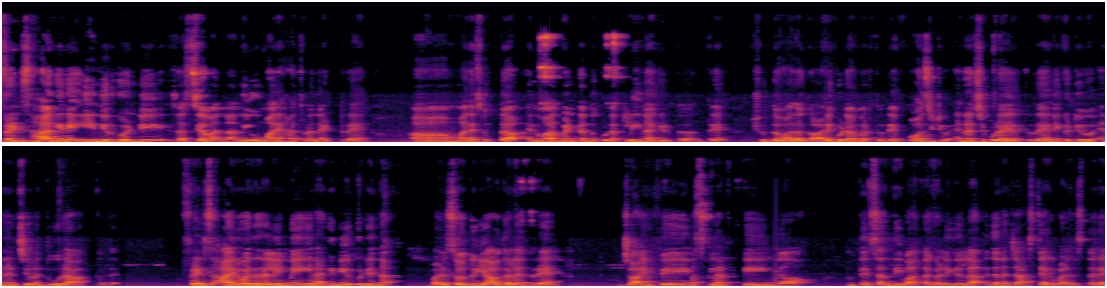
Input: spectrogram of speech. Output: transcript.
ಫ್ರೆಂಡ್ಸ್ ಹಾಗೆಯೇ ಈ ನಿರ್ಗೊಂಡಿ ಸಸ್ಯವನ್ನ ನೀವು ಮನೆ ಹತ್ರ ನೆಟ್ಟರೆ ಮನೆ ಸುತ್ತ ಎನ್ವೈರ್ಮೆಂಟ್ ಅನ್ನು ಕೂಡ ಕ್ಲೀನ್ ಆಗಿರ್ತದಂತೆ. ಶುದ್ಧವಾದ ಗಾಳಿ ಕೂಡ ಬರ್ತದೆ ಪಾಸಿಟಿವ್ ಎನರ್ಜಿ ಕೂಡ ಇರ್ತದೆ ನೆಗೆಟಿವ್ ಎನರ್ಜಿ ಎಲ್ಲ ದೂರ ಆಗ್ತದೆ. ಫ್ರೆಂಡ್ಸ್ ಆಯುರ್ವೇದದಲ್ಲಿ ಮೇಯ್ನ್ ಆಗಿ ನೀರುಗುಂಡಿಯನ್ನು ಬಳಸೋದು ಯಾವ್ದ್ರಲ್ಲಿ ಅಂದ್ರೆ ಜಾಯಿಂಟ್ ಪೇನ್ ಮಸ್ಕ್ಯುಲರ್ ಪೇನ್ ಮತ್ತೆ ಸಂಧಿವಾತಗಳಿಗೆಲ್ಲ ಇದನ್ನ ಜಾಸ್ತಿಯಾಗಿ ಬಳಸ್ತಾರೆ.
